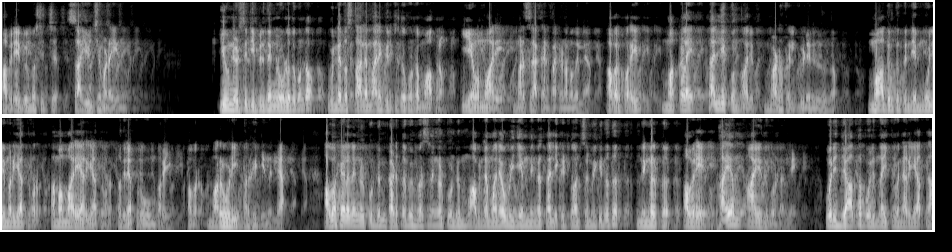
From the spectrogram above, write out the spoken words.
അവരെ വിമർശിച്ച് സായുജ്യമടയുന്നു. യൂണിവേഴ്സിറ്റി ബിരുദങ്ങൾ ഉള്ളതുകൊണ്ടോ ഉന്നത സ്ഥലം അലങ്കരിച്ചതുകൊണ്ടോ മാത്രം ഈ അമ്മമാരെ മനസ്സിലാക്കാൻ പറ്റണമെന്നില്ല. അവർ പറയും മക്കളെ തല്ലിക്കൊന്നാലും മഠത്തിൽ വിടരുതെന്ന്. മാതൃത്വത്തിന്റെ മൂല്യം അറിയാത്തവർ അമ്മമാരെ അറിയാത്തവർ അതിനപ്പുറവും പറയും. അവർ മറുപടി അർഹിക്കുന്നില്ല. അവഹേളനങ്ങൾ കൊണ്ടും കടുത്ത വിമർശനങ്ങൾ കൊണ്ടും അവരുടെ മനോവീര്യം നിങ്ങൾ തല്ലിക്കെട്ടുവാൻ ശ്രമിക്കുന്നത് നിങ്ങൾക്ക് അവരെ ഭയം ആയതുകൊണ്ടല്ലേ. ഒരു ജാഥ പോലും നയിക്കുവാൻ അറിയാത്ത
